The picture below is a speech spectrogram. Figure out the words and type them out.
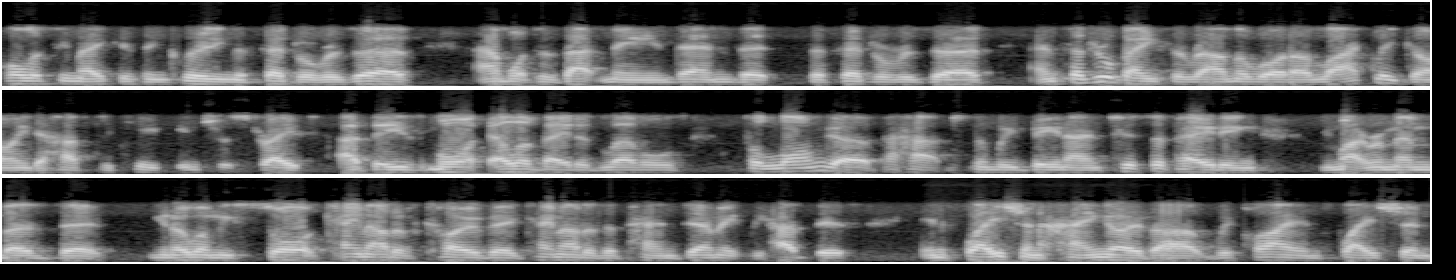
Policymakers, including the Federal Reserve, and what does that mean? Then that the Federal Reserve and central banks around the world are likely going to have to keep interest rates at these more elevated levels for longer, perhaps, than we've been anticipating. You might remember that, you know, when we saw, came out of COVID, came out of the pandemic, we had this inflation hangover with high inflation,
